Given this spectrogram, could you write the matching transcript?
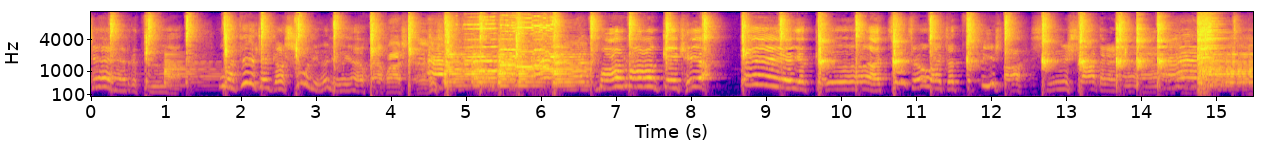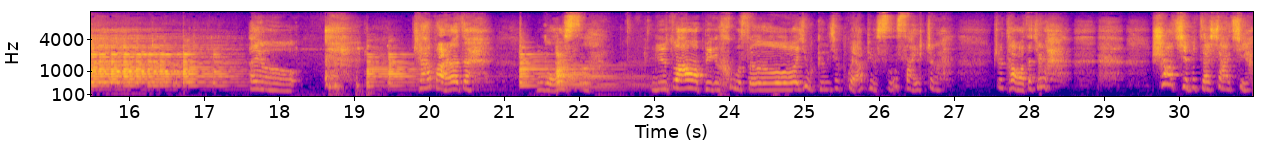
哎，这个字啊，我在这个树林里呀缓缓身忙忙改开呀，带一个，就是我这字背上心上的人。哎呦，天把人这熬死，女抓我背后生，又跟些官兵厮杀一阵，这趟子就上气不接下气，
